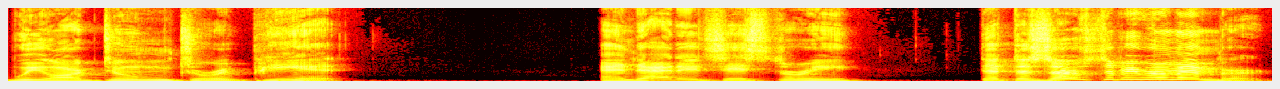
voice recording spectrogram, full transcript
we are doomed to repeat it. And that is history that deserves to be remembered.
